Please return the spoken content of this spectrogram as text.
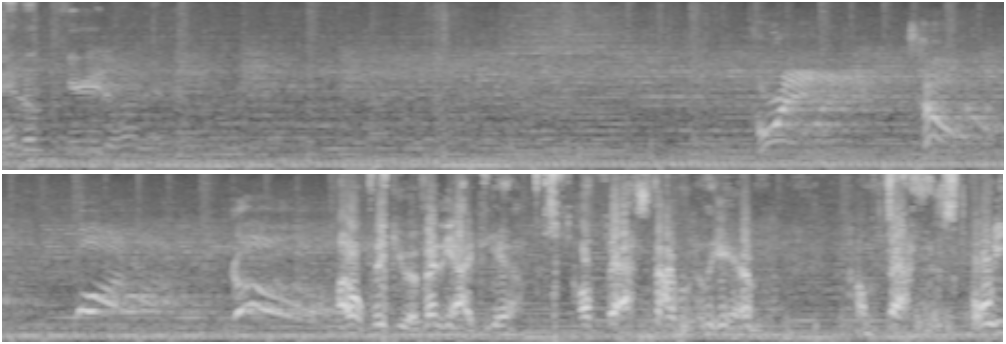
I don't carry it around. I don't think you have any idea how fast I really am. I'm fastest, boy.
